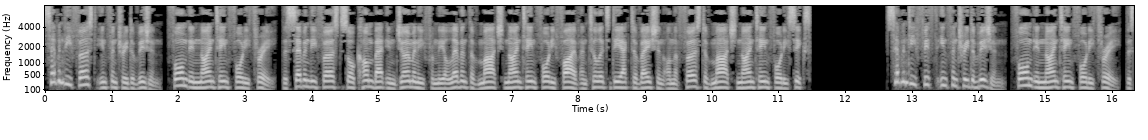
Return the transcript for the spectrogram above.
71st Infantry Division, formed in 1943, the 71st saw combat in Germany from the 11th of March 1945 until its deactivation on the 1st of March 1946. 75th Infantry Division, formed in 1943, the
